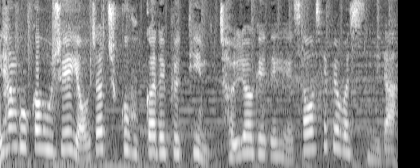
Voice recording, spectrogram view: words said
한국과 호주의 여자 축구 국가대표팀 전력에 대해서 살펴봤습니다.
